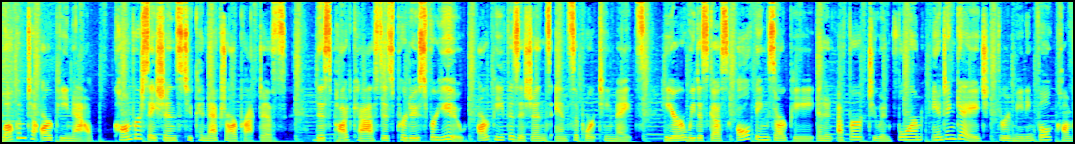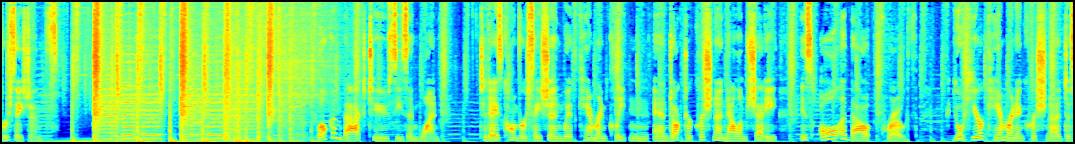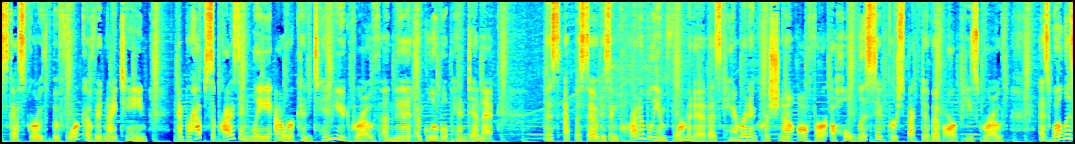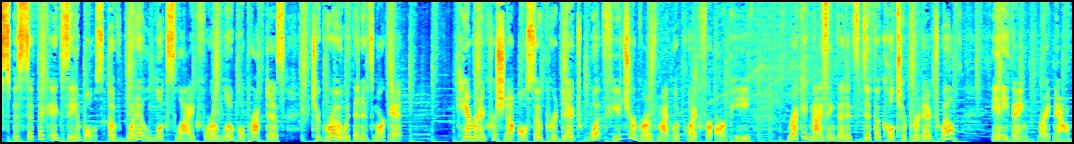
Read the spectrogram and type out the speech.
Welcome to RP Now, conversations to connect our practice. This podcast is produced for you, RP physicians and support teammates. Here we discuss all things RP in an effort to inform and engage through meaningful conversations. Welcome back to Season 1. Today's conversation with Cameron Cleeton and Dr. Krishna Nallamshetty is all about growth. You'll hear Cameron and Krishna discuss growth before COVID 19 and perhaps surprisingly, our continued growth amid a global pandemic. This episode is incredibly informative as Cameron and Krishna offer a holistic perspective of RP's growth, as well as specific examples of what it looks like for a local practice to grow within its market. Cameron and Krishna also predict what future growth might look like for RP, recognizing that it's difficult to predict, well, anything right now.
